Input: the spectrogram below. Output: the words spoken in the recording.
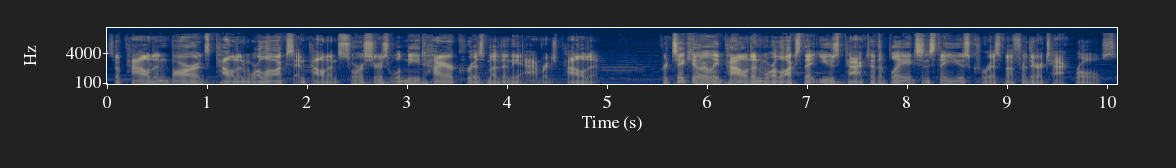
so Paladin Bards, Paladin Warlocks, and Paladin Sorcerers will need higher charisma than the average Paladin. Particularly Paladin Warlocks that use Pact of the Blade since they use charisma for their attack rolls.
